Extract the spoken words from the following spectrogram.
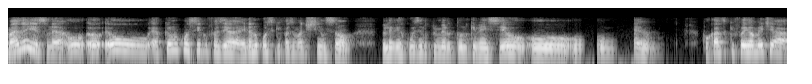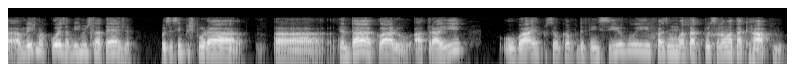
Mas é isso, né? Eu, eu, eu, é porque eu não consigo fazer, ainda não consegui fazer uma distinção do Leverkusen do primeiro turno que venceu o, o, o é, por causa que foi realmente a, a, mesma coisa, a mesma estratégia. você sempre explorar, uh, tentar, claro, atrair o Bayern para o seu campo defensivo e fazer um ataque posicional, um ataque rápido,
